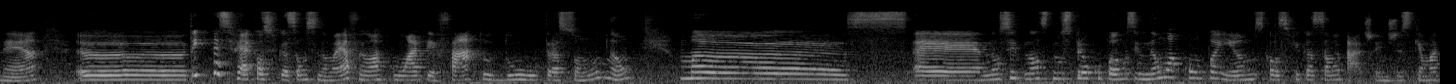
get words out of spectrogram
né? Uh, tem que verificar a calcificação se não é, foi um, um artefato do ultrassom ou não, mas é, não, se, nos preocupamos e não acompanhamos calcificação hepática. A gente diz que é, uma,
